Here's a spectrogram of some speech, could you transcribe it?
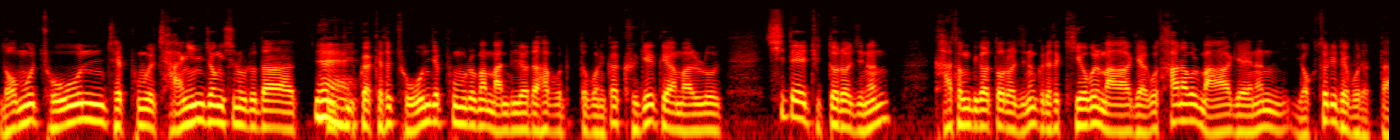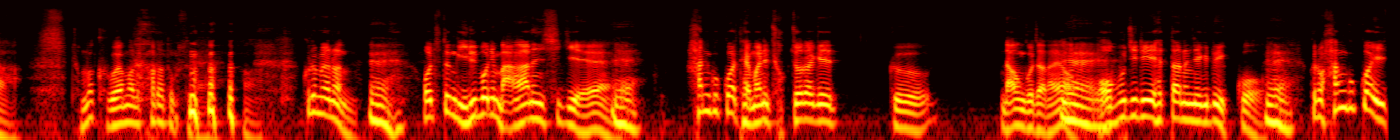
너무 좋은 제품을 장인 정신으로 다 네. 입각해서 좋은 제품으로만 만들려다 하다 보니까 그게 그야말로 시대에 뒤떨어지는 가성비가 떨어지는 그래서 기업을 망하게 하고 산업을 망하게 하는 역설이 돼 버렸다. 정말 그거야말로 파라독스네. 어. 그러면은 네. 어쨌든 그 일본이 망하는 시기에 한국과 대만이 적절하게 그 나온 거잖아요. 예, 예. 어부지리 했다는 얘기도 있고. 예. 그럼 한국과 이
